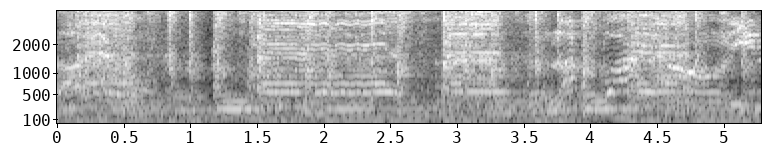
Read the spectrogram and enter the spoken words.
fire. Lock fire in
